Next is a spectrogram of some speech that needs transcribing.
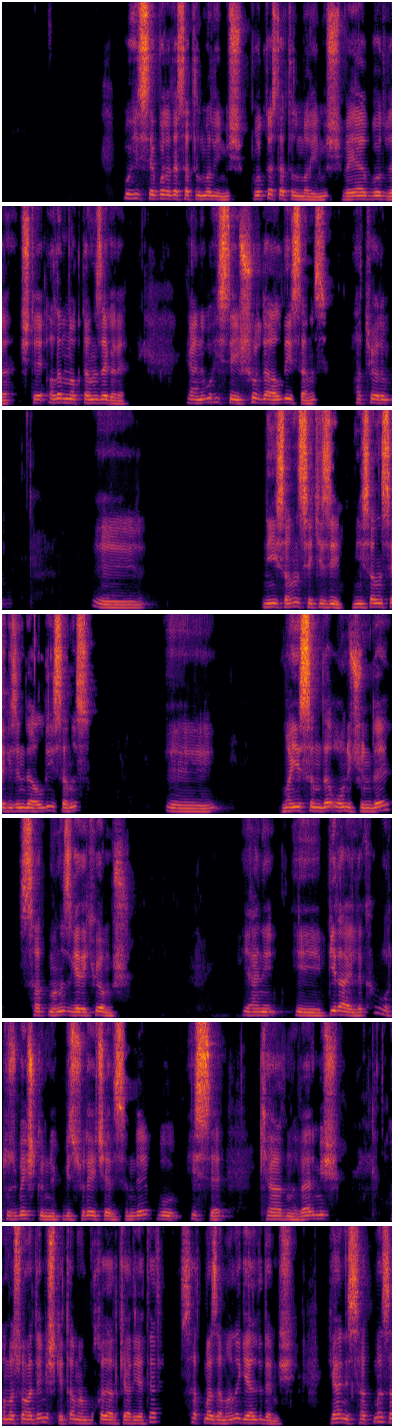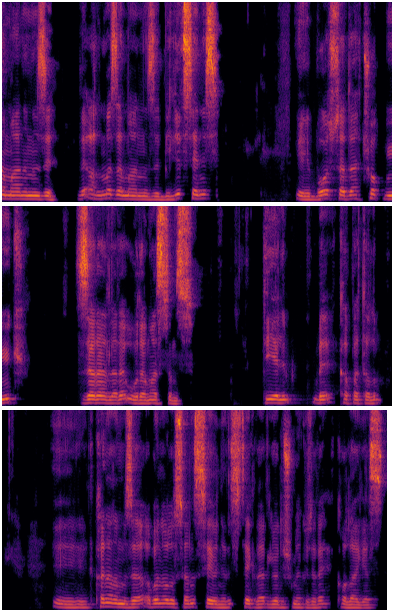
Bu hisse burada satılmalıymış, burada satılmalıymış veya burada işte alım noktanıza göre. Yani bu hisseyi şurada aldıysanız atıyorum e, Nisan'ın 8'i, Nisan'ın 8'inde aldıysanız e, Mayıs'ın da 13'ünde satmanız gerekiyormuş. Yani e, bir aylık 35 günlük bir süre içerisinde bu hisse karını vermiş. Ama sonra demiş ki tamam bu kadar kar yeter. Satma zamanı geldi demiş. Yani satma zamanınızı ve alma zamanınızı bilirseniz e, borsada çok büyük zararlara uğramazsınız. Diyelim ve kapatalım. E, kanalımıza abone olursanız seviniriz. Tekrar görüşmek üzere. Kolay gelsin.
